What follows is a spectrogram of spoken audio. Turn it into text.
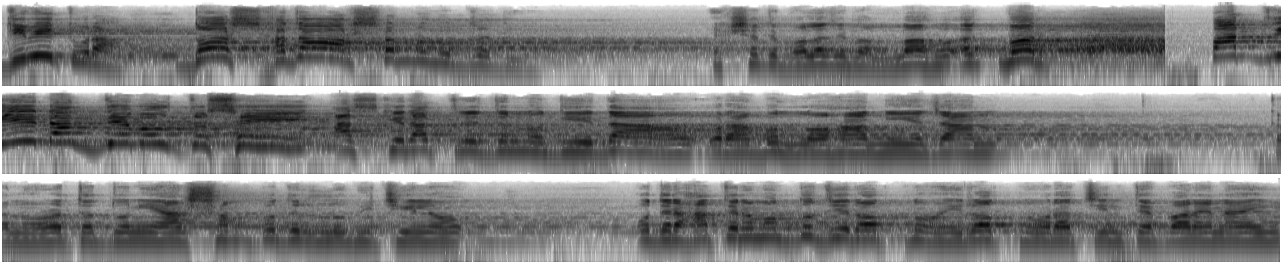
দিবি তোরা, দশ হাজার স্বর্ণ মুদ্রা দিবি। একসাথে বলা যাবে, আল্লাহ আকবর। পাদ্রি ডাক দিয়ে বলতেছে, আজকে রাত্রের জন্য দিয়ে দাও। ওরা বলল, হা, নিয়ে যান। কারণ ওরা তো দুনিয়ার সম্পদের লোভী ছিল। ওদের হাতের মধ্যে যে রত্ন, এই রত্ন ওরা চিনতে পারে নাই।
